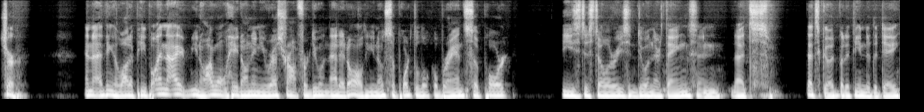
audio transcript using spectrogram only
Sure. And I think a lot of people, and I, you know, I won't hate on any restaurant for doing that at all. You know, support the local brands, support these distilleries and doing their things, and that's that's good. But at the end of the day,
